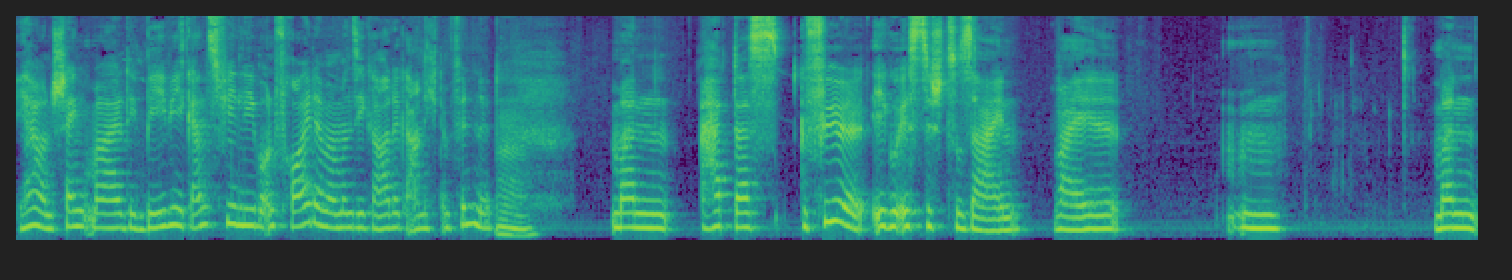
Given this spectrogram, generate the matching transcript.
Ja, und schenkt mal dem Baby ganz viel Liebe und Freude, wenn man sie gerade gar nicht empfindet. Mhm. Man hat das Gefühl, egoistisch zu sein, weil mm, man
